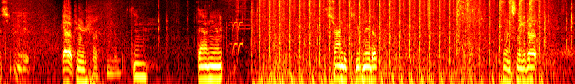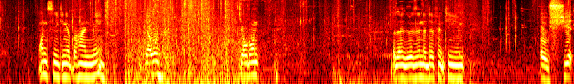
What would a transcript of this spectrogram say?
Gosh, you need it. Got up here. Down here. Just trying to cube nade up. One sneaking up. One sneaking up behind me. Got one. Killed one. But that was in a different team. Oh shit.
